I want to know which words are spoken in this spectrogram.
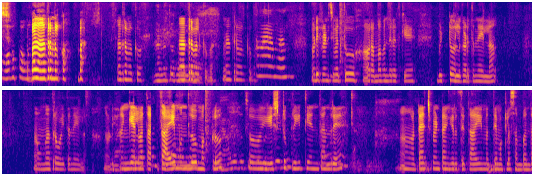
ಹೋಗಪ್ಪ ಅವ್ವ. ಬಾ ನನ್ನ ಹತ್ರ ಮಲ್ಕೋ ಬಾ ನನ್ನ ಹತ್ರ ಮಲ್ಕೋ ನನ್ನ ಹತ್ರ ಮಲ್ಕೋ ನೋಡಿ ಫ್ರೆಂಡ್ಸ್ ಇವತ್ತು ಅವ್ರ ಅಮ್ಮ ಬಂದಿರೋದಕ್ಕೆ ಬಿಟ್ಟು ಅಲ್ಗಾಡ್ತಾನೆ ಇಲ್ಲ. ಅಮ್ಮ ಹತ್ರ ಹೋಯ್ತಾನೆ ಇಲ್ಲ. ನೋಡಿ, ಹಂಗೆ ಅಲ್ವಾ ತಾಯಿ ಮುಂದ್ಲು ಮಕ್ಕಳು ಸೊ ಎಷ್ಟು ಪ್ರೀತಿ ಅಂತಂದರೆ ಅಟ್ಯಾಚ್ಮೆಂಟ್ ಆಗಿರುತ್ತೆ ತಾಯಿ ಮತ್ತು ಮಕ್ಕಳ ಸಂಬಂಧ.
